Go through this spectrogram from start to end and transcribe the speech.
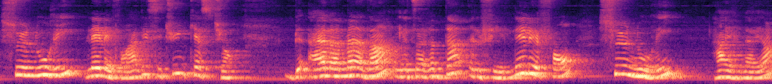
se nourrit l'éléphant هذه c'est une question على ماذا يتغذى الفيل l'éléphant se nourrit هاي هنايا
